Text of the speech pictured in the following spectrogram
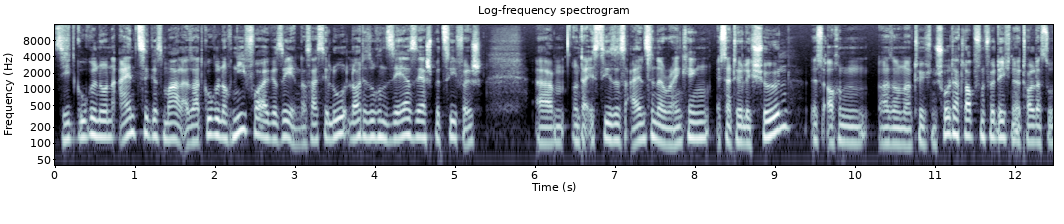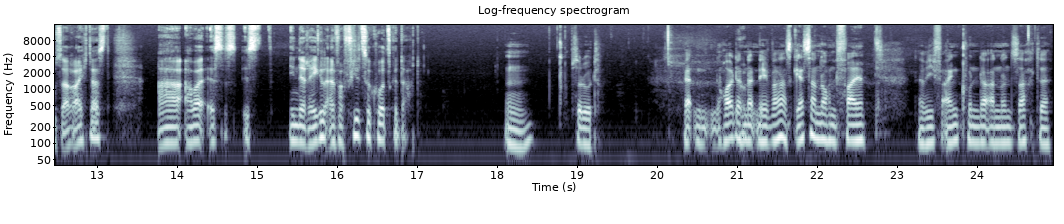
sieht Google nur ein einziges Mal. Also hat Google noch nie vorher gesehen. Das heißt, die Leute suchen sehr, sehr spezifisch. Ähm, und da ist dieses einzelne Ranking, ist natürlich schön, ist auch ein, also natürlich ein Schulterklopfen für dich. Ne? Toll, dass du es erreicht hast. Äh, aber es ist, ist in der Regel einfach viel zu kurz gedacht. Mhm, absolut. Wir hatten heute, ja. nee, war das gestern noch ein Fall, da rief ein Kunde an und sagte,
